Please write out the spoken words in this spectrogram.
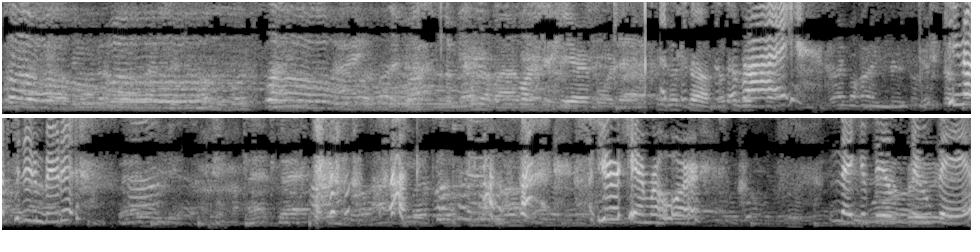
whoa. Fuck this here. Good stuff. To the right. Can you not toot it and boot it? You're a camera whore. Make it feel stupid.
